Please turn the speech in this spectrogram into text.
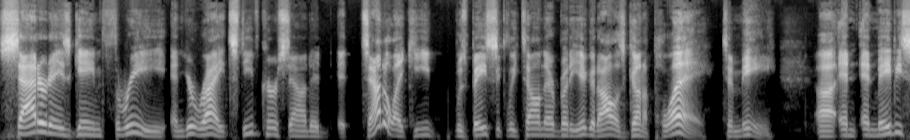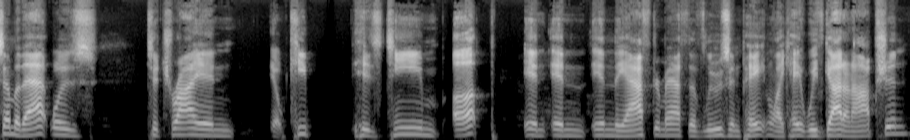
Saturday's Game Three, and you're right. Steve Kerr sounded it sounded like he was basically telling everybody Iguodala is to play to me, uh, and and maybe some of that was to try and you know keep his team up in in in the aftermath of losing Payton, like, hey, we've got an option.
